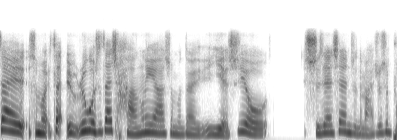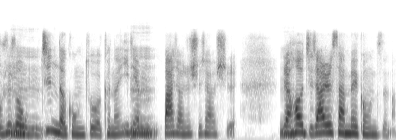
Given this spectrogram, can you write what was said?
在什么在？如果是在厂里啊什么的，也是有时间限制的嘛，就是不是说无尽的工作，可能一天八小时、十小时，然后节假日三倍工资嘛。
